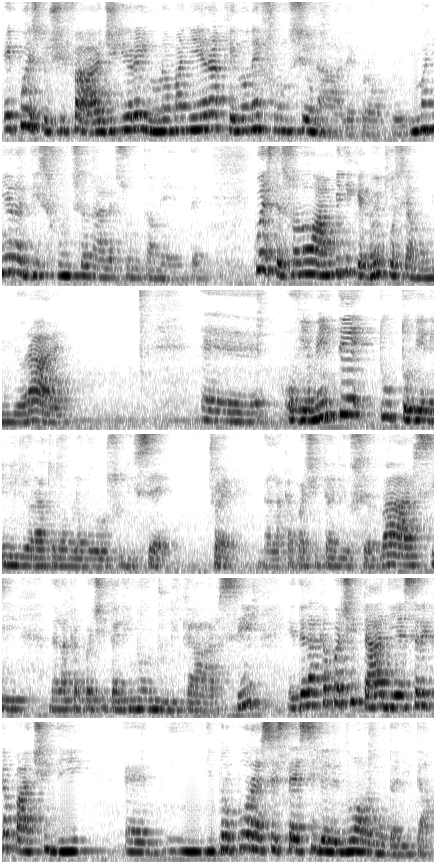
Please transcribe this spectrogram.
e questo ci fa agire in una maniera che non è funzionale proprio, in maniera disfunzionale assolutamente. Questi sono ambiti che noi possiamo migliorare. Eh, ovviamente tutto viene migliorato da un lavoro su di sé, cioè dalla capacità di osservarsi, dalla capacità di non giudicarsi e dalla capacità di essere capaci di, eh, di proporre a se stessi delle nuove modalità,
